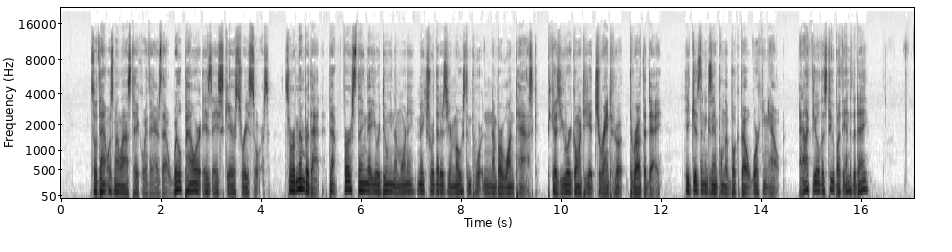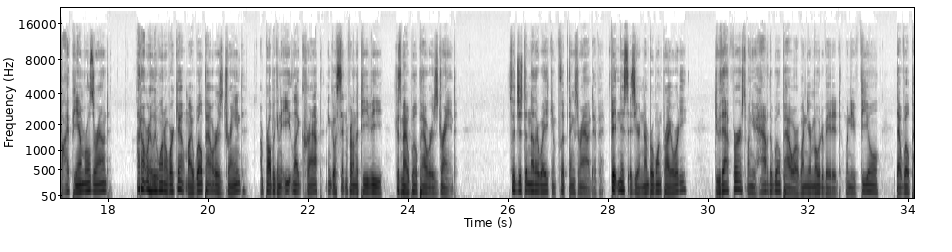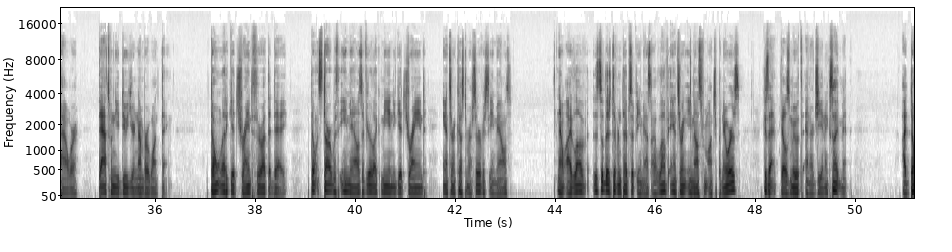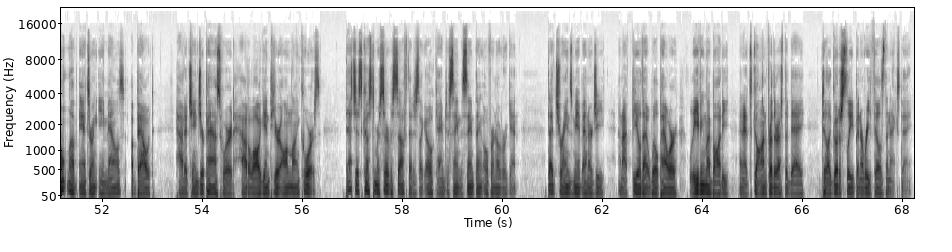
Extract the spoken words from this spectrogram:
So that was my last takeaway there is that willpower is a scarce resource. So remember that. That first thing that you are doing in the morning, make sure that is your most important number one task because you are going to get drained throughout the day. He gives an example in the book about working out. And I feel this too. By the end of the day, 5 p.m. rolls around. I don't really want to work out. My willpower is drained. I'm probably going to eat like crap and go sit in front of the TV because my willpower is drained. So, just another way you can flip things around. If fitness is your number one priority, do that first when you have the willpower, when you're motivated, when you feel that willpower, that's when you do your number one thing. Don't let it get drained throughout the day. Don't start with emails if you're like me and you get drained answering customer service emails. Now, I love so there's different types of emails. I love answering emails from entrepreneurs because that fills me with energy and excitement. I don't love answering emails about how to change your password, how to log into your online course. That's just customer service stuff that is like, okay, I'm just saying the same thing over and over again. That drains me of energy and I feel that willpower leaving my body and it's gone for the rest of the day until I go to sleep and it refills the next day.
